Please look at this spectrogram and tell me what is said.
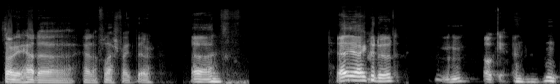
Sorry, had a had a flashback there. Uh, yeah, yeah, I could do it. Mhm. Okay,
